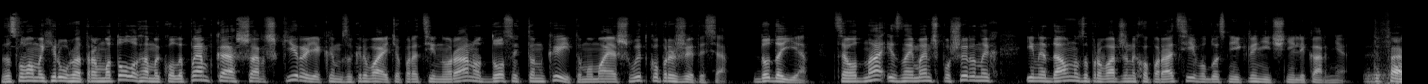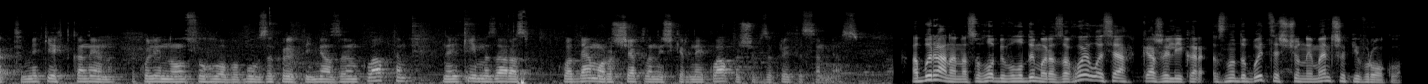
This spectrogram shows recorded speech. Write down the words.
За словами хірурга-травматолога Миколи Пемпка, шар шкіри, яким закривають операційну рану, досить тонкий, тому має швидко прижитися. Додає, це одна із найменш поширених і недавно запроваджених операцій в обласній клінічній лікарні. Дефект м'яких тканин колінного суглоба був закритий м'язовим клаптем, на який ми зараз кладемо розщеплений шкірний клапоть, щоб закрити сам м'ясо. Аби рана на суглобі Володимира загоїлася, каже лікар, знадобиться щонайменше півроку.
